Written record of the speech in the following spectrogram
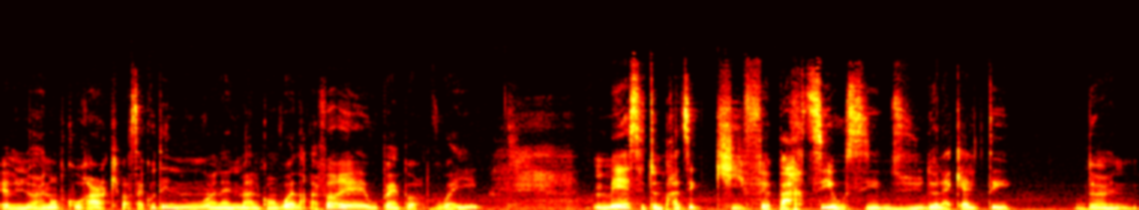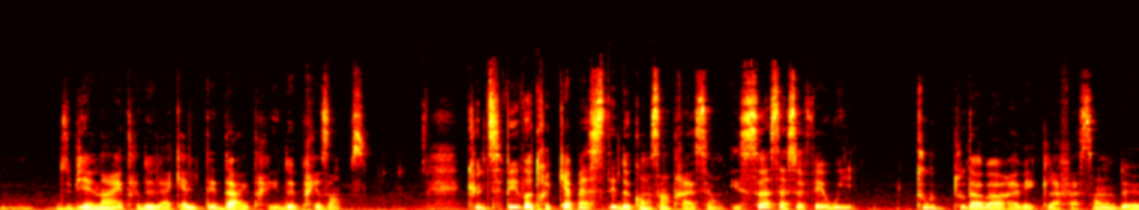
un autre coureur qui passe à côté de nous, un animal qu'on voit dans la forêt ou peu importe, vous voyez mais c'est une pratique qui fait partie aussi du, de la qualité du bien-être et de la qualité d'être et de présence. Cultivez votre capacité de concentration. Et ça, ça se fait, oui, tout, tout d'abord avec la façon de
